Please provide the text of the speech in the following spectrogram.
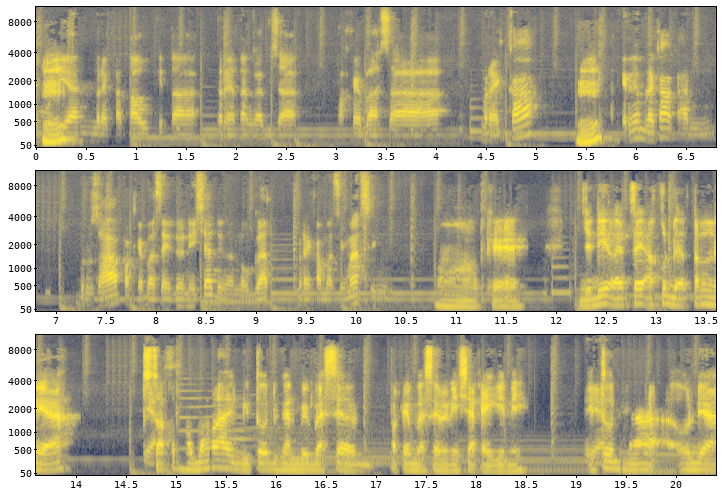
kemudian hmm. mereka tahu kita ternyata nggak bisa pakai bahasa mereka hmm. akhirnya mereka akan berusaha pakai bahasa Indonesia dengan logat mereka masing-masing oh, oke okay. jadi let's say aku datang ya terus yeah. aku ngomong lah gitu dengan bebasnya pakai bahasa Indonesia kayak gini yeah. itu udah udah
